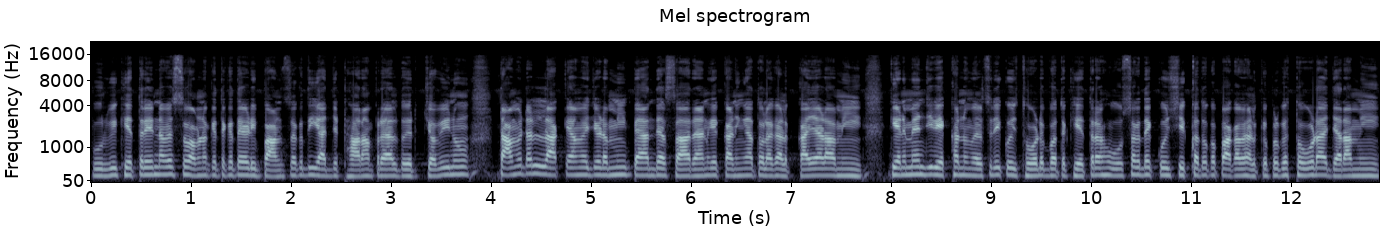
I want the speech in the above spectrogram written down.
ਪੂਰਬੀ ਖੇਤਰ ਇਹਨਾਂ ਵਿੱਚ ਸੰਭਾਵਨਾ ਕਿਤੇ ਕਿਤੇ ਜਿਹੜੀ ਬਣ ਸਕਦੀ ਅੱਜ 18 ਅਪ੍ਰੈਲ 2024 ਨੂੰ ਟਾਮੇਟਲ ਇਲਾਕਿਆਂ ਵਿੱਚ ਜਿਹੜਾ ਮੀਂਹ ਪੈਣ ਦੇ ਅਸਾਰ ਰਹਿਣਗੇ। ਕਣੀਆਂ ਤੋਂ ਲੈ ਕੇ ਹਲਕਾ ਜਿਹੜਾ ਮੀਂਹ ਕਿਣਵੇਂ ਜੀ ਵੇਖਣ ਨੂੰ ਮਿਲ ਸਕਦੀ, ਕੁਝ ਥੋੜੇ ਬਹੁਤ ਖੇਤਰਾਂ ਹੋ ਸਕਦੇ, ਕੁਝ ਇੱਕ ਦੋ ਪਾਗਾ ਵਿੱਚ ਹਲਕੇ ਫੁਲਕੇ ਥੋੜਾ ਜ਼ਿਆਦਾ ਮੀਂਹ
